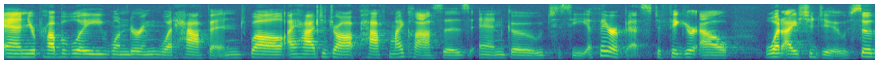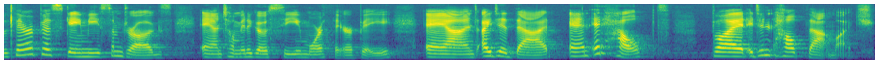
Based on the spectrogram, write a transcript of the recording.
and you're probably wondering what happened. Well, I had to drop half my classes and go to see a therapist to figure out what I should do. So the therapist gave me some drugs and told me to go see more therapy, and I did that, and it helped, but it didn't help that much.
